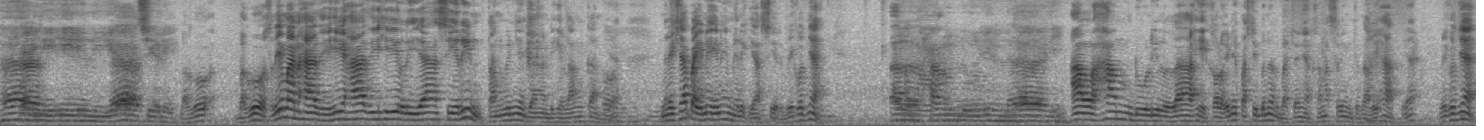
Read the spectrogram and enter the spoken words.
hadhihi bagus bagus. Liman hadhihi hadhihi liyasirin. Tanwinnya jangan dihilangkan ya. milik siapa? Ini ini milik Yasir. Berikutnya. Alhamdulillahi. Alhamdulillahi. Kalau ini pasti benar bacanya karena sering kita lihat ya. Berikutnya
